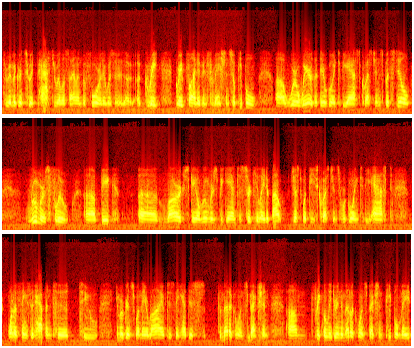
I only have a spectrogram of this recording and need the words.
through immigrants who had passed through Ellis Island before. There was a, a, a great grapevine of information. So people uh, were aware that they were going to be asked questions, but still, rumors flew. Uh, big uh, large-scale rumors began to circulate about just what these questions were going to be asked. One of the things that happened to to immigrants when they arrived is they had this the medical inspection. Um, frequently during the medical inspection, people made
